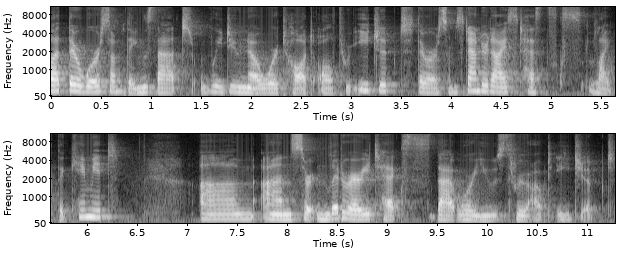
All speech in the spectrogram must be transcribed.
but there were some things that we do know were taught all through Egypt. There are some standardized tests like the Kemit, um, and certain literary texts that were used throughout Egypt.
